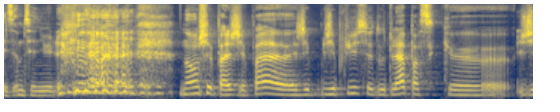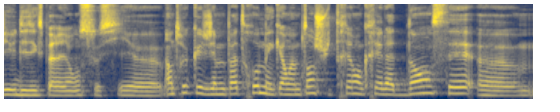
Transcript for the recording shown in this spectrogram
les hommes, c'est nul. non, je sais pas. J'ai pas, j'ai plus ce doute-là parce que j'ai eu des expériences aussi. un truc que j'aime pas trop, mais qu'en même temps, je suis très ancré là-dedans, c'est euh,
